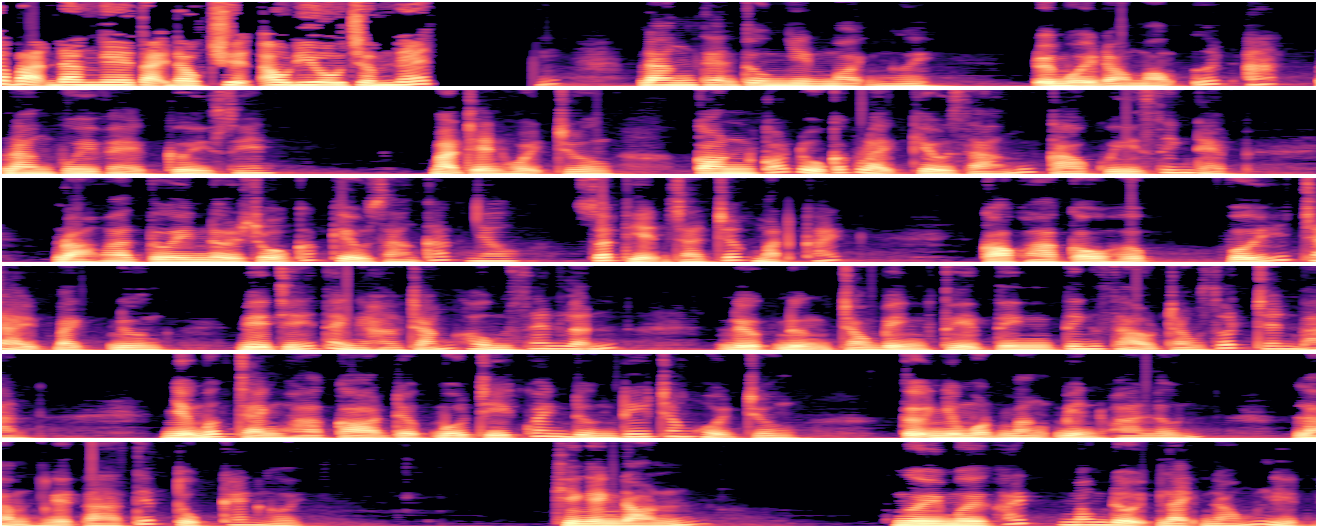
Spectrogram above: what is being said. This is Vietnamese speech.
Các bạn đang nghe tại đọc chuyện audio.net Đang thẹn thùng nhìn mọi người, đôi môi đỏ mọng ướt át đang vui vẻ cười duyên. Mà trên hội trường còn có đủ các loại kiểu dáng cao quý xinh đẹp. Đóa hoa tươi nở rộ các kiểu dáng khác nhau xuất hiện ra trước mặt khách. Có hoa cầu hợp với trải bạch đường bị chế thành hàng trắng hồng xen lẫn, được đựng trong bình thủy tinh tinh xảo trong suốt trên bàn. Những bức tranh hoa cỏ được bố trí quanh đường đi trong hội trường, tự như một mảng biển hoa lớn, làm người ta tiếp tục khen ngợi. Khi ngành đón, người mời khách mong đợi lạnh nóng liệt,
